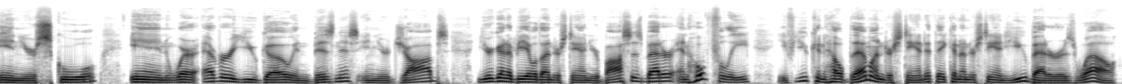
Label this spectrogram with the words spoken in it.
in your school, in wherever you go in business, in your jobs. You're going to be able to understand your bosses better. And hopefully, if you can help them understand it, they can understand you better as well.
